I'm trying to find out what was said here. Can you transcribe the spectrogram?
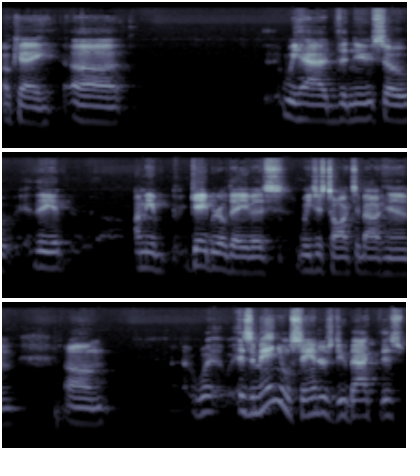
Okay. Uh, we had the new, so the, I mean, Gabriel Davis, we just talked about him. Um, is Emmanuel Sanders due back this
